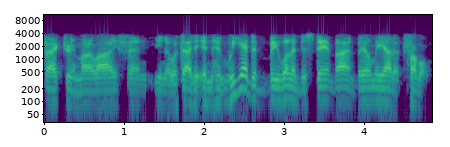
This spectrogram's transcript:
factor in my life, and you know, without and we had to be willing to stand by and bail me out of trouble.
